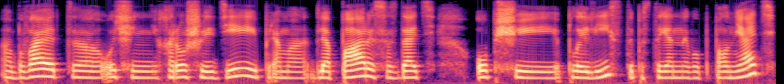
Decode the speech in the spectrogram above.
Бывает э, очень хорошие идеи прямо для пары создать общий плейлист и постоянно его пополнять.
